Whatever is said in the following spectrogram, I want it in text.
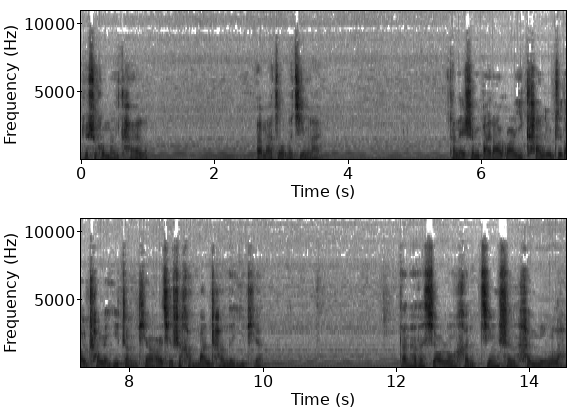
这时候门开了，艾玛走了进来。她那身白大褂一看就知道穿了一整天，而且是很漫长的一天。但她的笑容很精神，很明朗。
